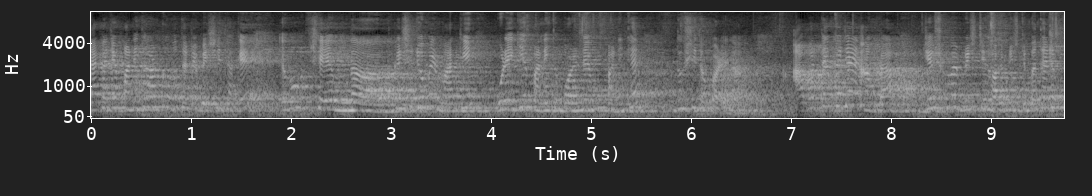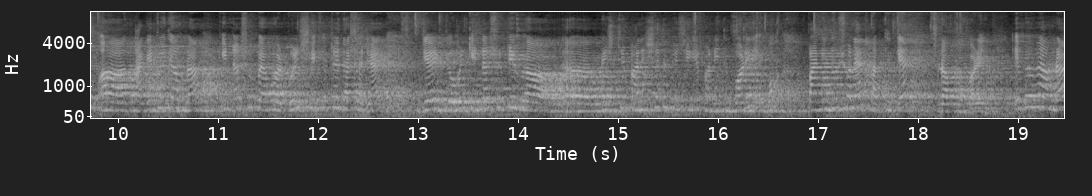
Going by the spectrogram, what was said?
দেখা যায় পানি ধারণ ক্ষমতাটা বেশি থাকে এবং সে কৃষি জমির মাটি উড়ে গিয়ে পানিতে পড়ে না এবং পানিকে দূষিত করে না। আবার দেখা যায় আমরা যে সময় বৃষ্টি হয়, বৃষ্টিপাতের আগে যদি আমরা কীটনাশক ব্যবহার করি, সেক্ষেত্রে দেখা যায় যে জমির কীটনাশকটি বৃষ্টির পানির সাথে ভেসে গিয়ে পানিতে পড়ে এবং পানি দূষণের হাত থেকে রক্ষা করে। এভাবে আমরা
